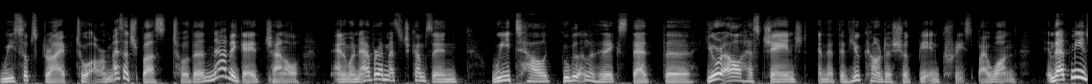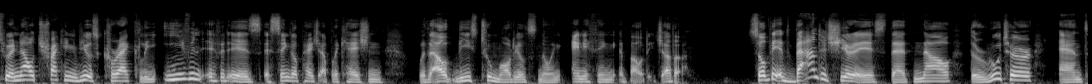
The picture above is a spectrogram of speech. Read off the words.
we subscribe to our message bus to the navigate channel. And whenever a message comes in, we tell Google Analytics that the URL has changed and that the view counter should be increased by 1. And that means we're now tracking views correctly, even if it is a single-page application without these two modules knowing anything about each other. So the advantage here is that now the router and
